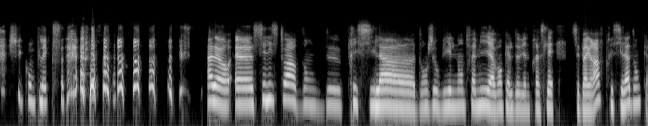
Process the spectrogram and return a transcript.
Je suis complexe. Alors, euh, c'est l'histoire donc de Priscilla, dont j'ai oublié le nom de famille avant qu'elle devienne Presley. C'est pas grave, Priscilla donc,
